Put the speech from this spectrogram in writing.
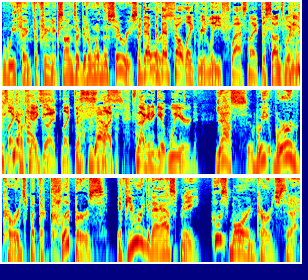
we think the Phoenix Suns are going to win the series. But that, but that felt like relief last night. The Suns winning was like, yes. okay, good. Like this is yes. not, it's not going to get weird. Yes, we we're encouraged, but the Clippers. If you were going to ask me who's more encouraged today,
